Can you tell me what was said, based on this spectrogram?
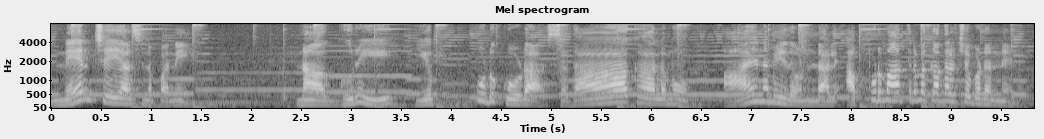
నేను చేయాల్సిన పని నా గురి ఎప్పుడు కూడా సదాకాలము ఆయన మీద ఉండాలి. అప్పుడు మాత్రమే కదల్చబడను నేను.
